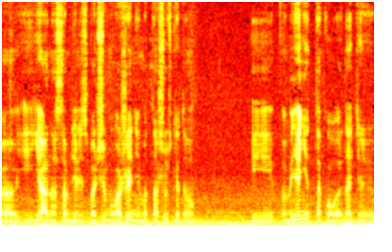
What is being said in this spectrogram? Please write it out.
Э, и я, на самом деле, с большим уважением отношусь к этому. И у меня нет такого, знаете,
